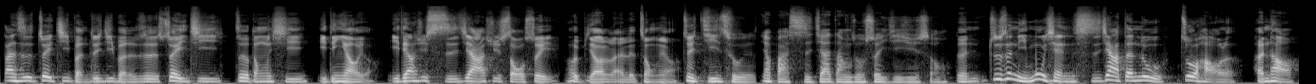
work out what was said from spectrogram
但是最基本、最基本的就是税基这个东西一定要有，一定要去实价去收税，会比较来的重要。最基础的要把实价当做税基去收。对，就是你目前实价登录做好了，很好。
